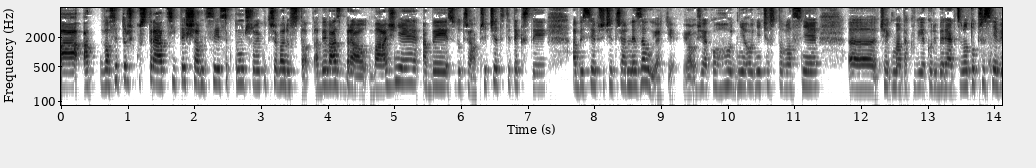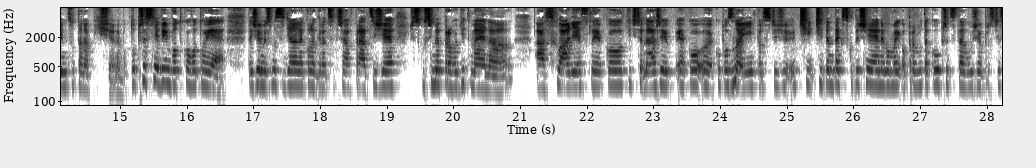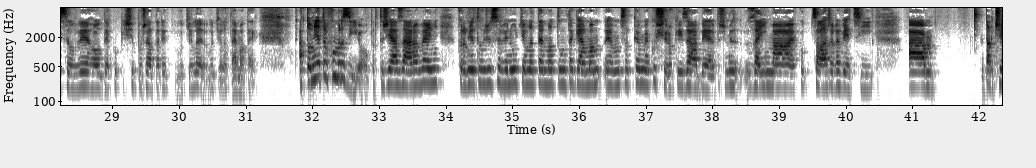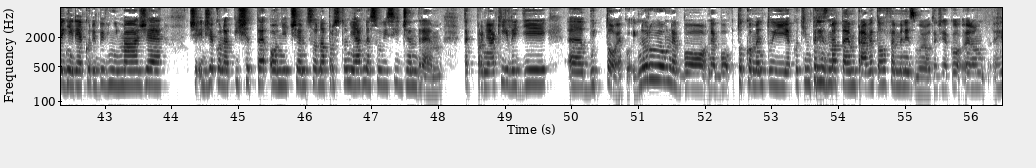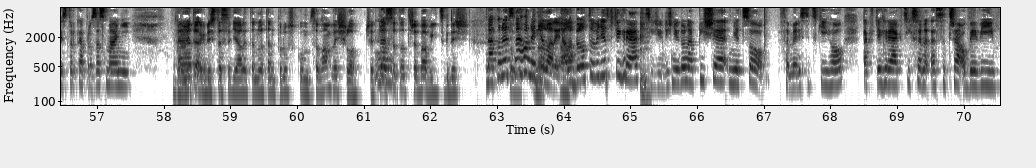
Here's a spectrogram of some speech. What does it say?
a, a vlastně trošku ztrácíte šanci se k tomu člověku třeba dostat, aby vás bral vážně, aby si to třeba přečet ty texty, aby si je přečet třeba nezaujatě, jo? že jako hodně, hodně často vlastně uh, člověk má takový jako kdyby reakce, no to přesně vím, co ta napíše, nebo to přesně vím, od koho to je. Takže my jsme si dělali jako legraci třeba v práci, že, že zkusíme prohodit jména a schválně, jestli jako ti čtenáři jako, jako poznají prostě, že, či, či ten text skutečně je, nebo mají opravdu takovou představu, že prostě Sylvie Holt jako píše pořád tady o těchto, tématech. A to mě trochu mrzí, jo, protože já zároveň, kromě toho, že se věnuju těmhle tématům, tak já mám, já mám celkem jako široký záběr, protože mě zajímá jako celá řada věcí. A tak člověk někdy jako kdyby vnímá, že že i když jako napíšete o něčem, co naprosto nějak nesouvisí s genderem, tak pro nějaký lidi eh, buď to jako ignorujou, nebo, nebo to komentují jako tím prismatem právě toho feminismu, jo? takže jako jenom historka pro zasmání. Promiňte, a když jste si dělali tenhle ten průzkum, co vám vyšlo? Četlo no, se to třeba víc, když... Nakonec to... jsme ho nedělali, no, ale bylo to vidět v těch reakcích, že když někdo napíše něco feministického, tak v těch reakcích se, se třeba objeví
